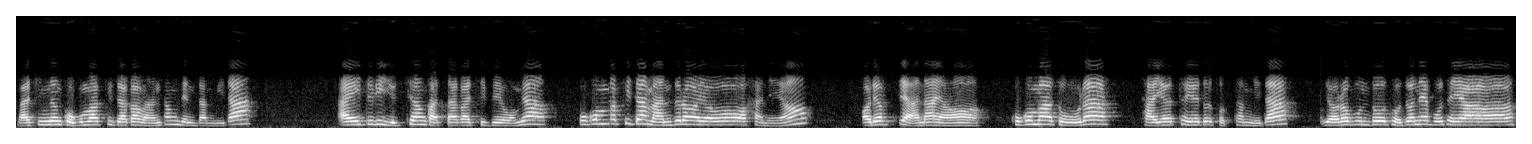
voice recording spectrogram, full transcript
맛있는 고구마 피자가 완성된답니다. 아이들이 유치원 갔다가 집에 오면 고구마 피자 만들어요 하네요. 어렵지 않아요. 고구마 도우라 다이어트에도 좋답니다. 여러분도 도전해 보세요.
